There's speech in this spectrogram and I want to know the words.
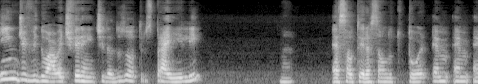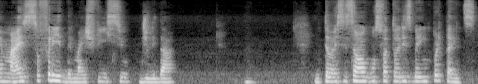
individual é diferente da dos outros. Para ele, né? Essa alteração do tutor é, é, é mais sofrida, é mais difícil de lidar. Então, esses são alguns fatores bem importantes.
